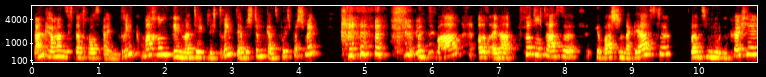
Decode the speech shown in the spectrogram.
dann kann man sich daraus einen Drink machen, den man täglich trinkt, der bestimmt ganz furchtbar schmeckt. und zwar aus einer Vierteltasse gewaschener Gerste 20 Minuten köcheln,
